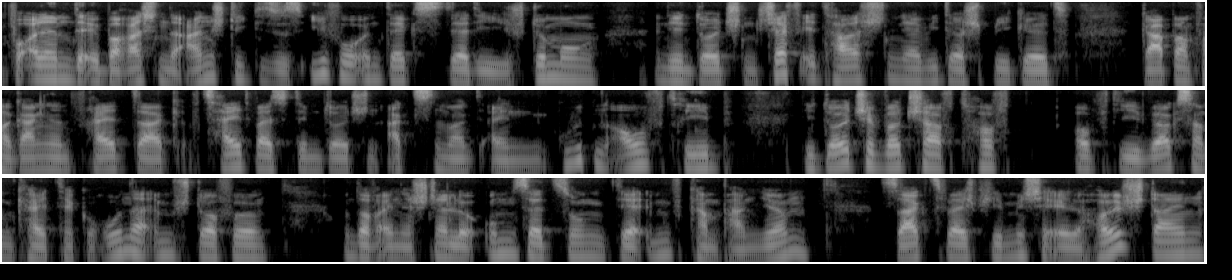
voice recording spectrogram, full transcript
Vor allem der überraschende Anstieg dieses IFO-Index, der die Stimmung in den deutschen Chefetagen ja widerspiegelt, gab am vergangenen Freitag zeitweise dem deutschen Aktienmarkt einen guten Auftrieb. Die deutsche Wirtschaft hofft auf die Wirksamkeit der Corona-Impfstoffe und auf eine schnelle Umsetzung der Impfkampagne, sagt zum Beispiel Michael Holstein.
